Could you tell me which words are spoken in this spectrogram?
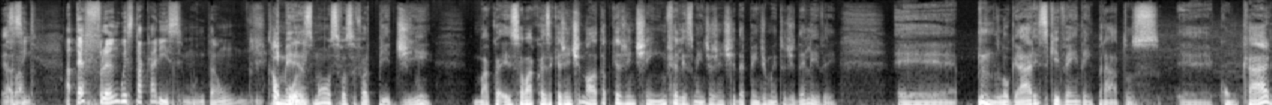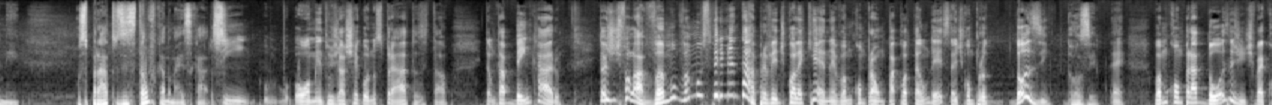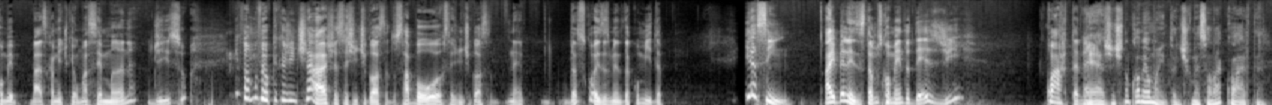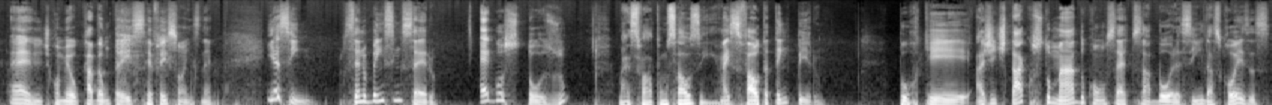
Exato. Assim, até frango está caríssimo. Então, E calculem. mesmo se você for pedir, uma isso é uma coisa que a gente nota, porque a gente, infelizmente, a gente depende muito de delivery. É, lugares que vendem pratos é, com carne, os pratos estão ficando mais caros. Sim, o, o aumento já chegou nos pratos e tal. Então tá bem caro. Então a gente falou, ah, vamos, vamos experimentar pra ver de qual é que é, né? Vamos comprar um pacotão desse. A gente comprou 12. 12. É. Vamos comprar 12, a gente vai comer basicamente o quê? uma semana disso. E vamos ver o que, que a gente acha, se a gente gosta do sabor, se a gente gosta, né, das coisas mesmo, da comida. E assim, aí beleza, estamos comendo desde quarta, né? É, a gente não comeu muito, a gente começou na quarta. É, a gente comeu cada um três refeições, né? E assim, sendo bem sincero, é gostoso, Mas falta um salzinho. mas falta tempero. Porque a gente tá acostumado com um certo sabor, assim, das coisas.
